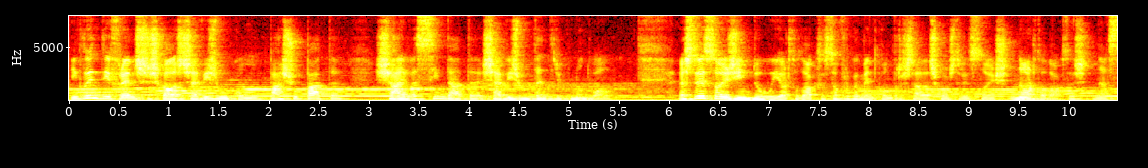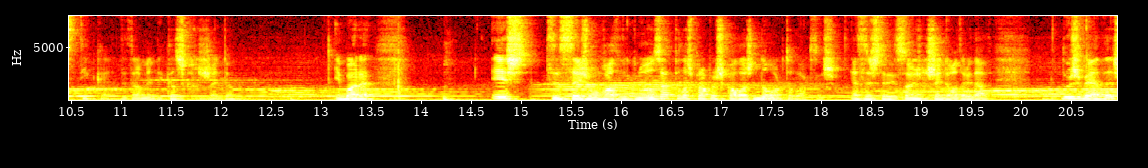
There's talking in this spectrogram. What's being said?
incluindo diferentes escolas de Shaivismo como Pashupata, Shaiva Sindata, Shaivismo Tântrico não dual. As tradições hindu e ortodoxas são frequentemente contrastadas com as tradições não ortodoxas, Nastika, literalmente aqueles que rejeitam, embora este seja um rótulo que não é usado pelas próprias escolas não ortodoxas. Essas tradições rejeitam a autoridade dos Vedas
